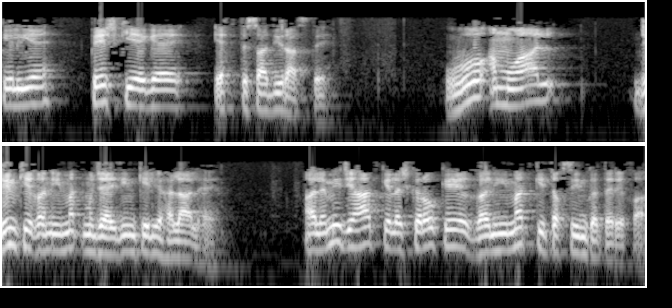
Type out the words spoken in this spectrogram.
کے لیے پیش کیے گئے اقتصادی راستے۔ وہ اموال جن کی غنیمت مجاہدین کے لیے حلال ہے۔ عالمی جہاد کے لشکروں کے غنیمت کی تقسیم کا طریقہ۔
